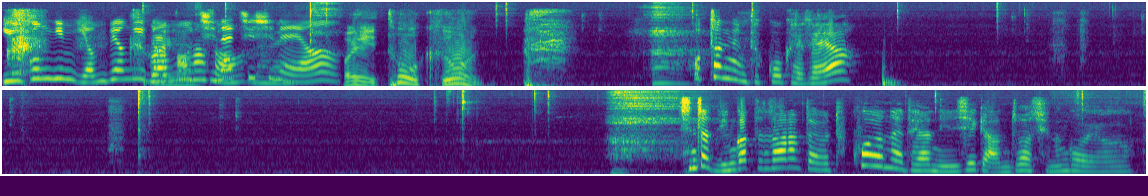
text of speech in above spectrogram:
유공님 연병이 그걸 너무 떠나서, 지나치시네요. 어이 토 그온 코트님 듣고 계세요? 진짜 님 같은 사람 때문에 토코연에 대한 인식이 안 좋아지는 거예요.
